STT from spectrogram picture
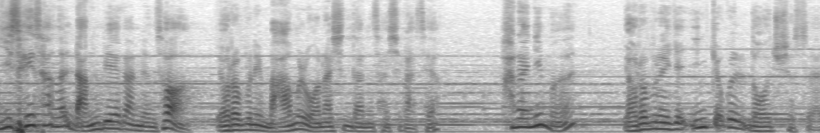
이 세상을 낭비해 가면서 여러분의 마음을 원하신다는 사실 아세요? 하나님은 여러분에게 인격을 넣어 주셨어요.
